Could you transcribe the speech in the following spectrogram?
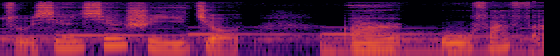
祖先先世已久，而无法反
